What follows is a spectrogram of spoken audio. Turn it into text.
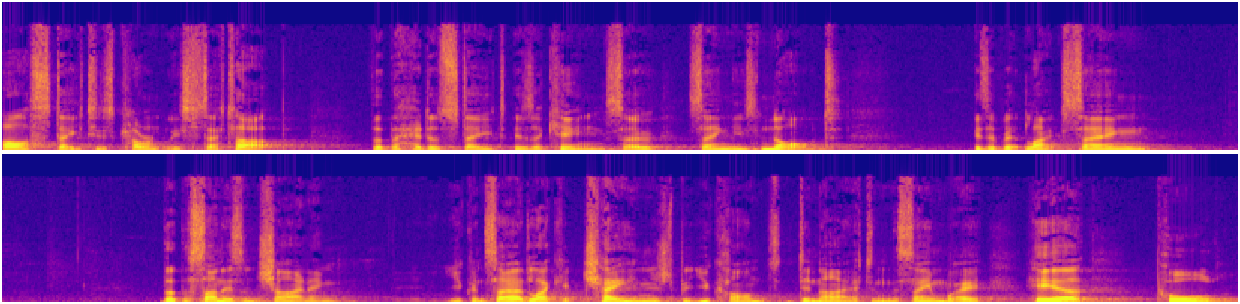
our state is currently set up, that the head of state is a king. So saying he's not is a bit like saying that the sun isn't shining. You can say, I'd like it changed, but you can't deny it in the same way. Here, Paul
